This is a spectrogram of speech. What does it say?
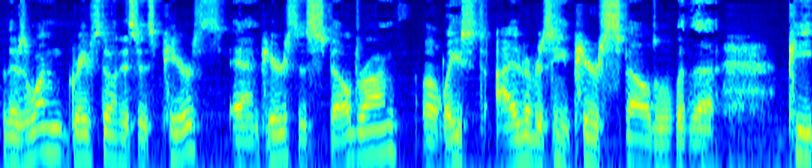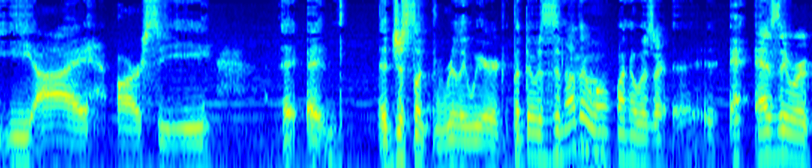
But there's one gravestone that says Pierce, and Pierce is spelled wrong. At least I've ever seen Pierce spelled with a P E I R C E. It, it, it just looked really weird. But there was another Oh. one that was a, as they were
